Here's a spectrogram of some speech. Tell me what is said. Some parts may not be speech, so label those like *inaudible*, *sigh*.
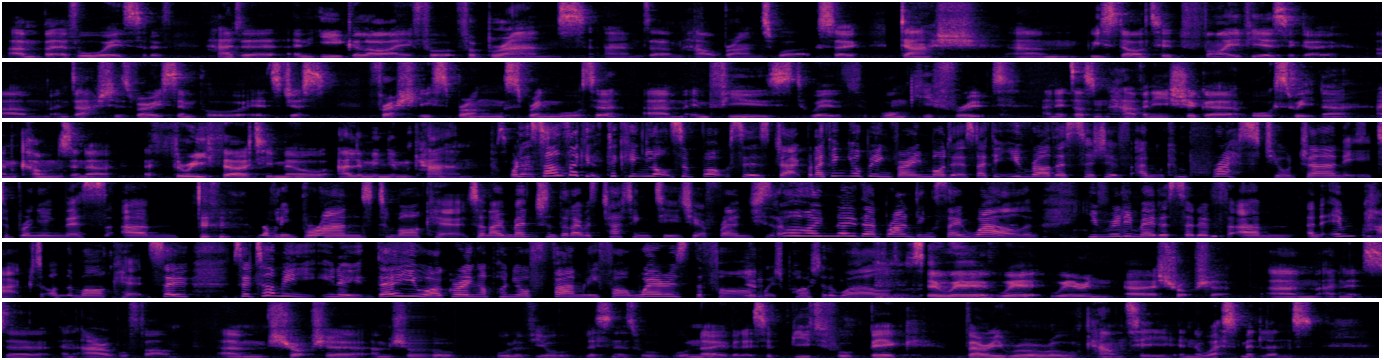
um, but I've always sort of had a, an eagle eye for, for brands and um, how brands work. So, Dash, um, we started five years ago, um, and Dash is very simple. It's just freshly sprung spring water um, infused with wonky fruit, and it doesn't have any sugar or sweetener and comes in a, a 330 ml aluminium can. Well, it sounds like it's ticking lots of boxes, Jack, but I think you're being very modest. I think you've rather sort of um, compressed your journey to bringing this um, *laughs* lovely brand to market. And I mentioned that I was chatting to you, to your friend. She said, Oh, I know their branding so well. And you've really made a sort of um, an impact on the market. So, so tell me, you know, there you are growing up on your family farm. Where is the farm? Yeah. Which part of the world? So we're, we're, we're in uh, Shropshire. Um, and it's uh, an arable farm. Um, Shropshire, I'm sure all of your listeners will, will know, but it's a beautiful, big, very rural county in the West Midlands.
